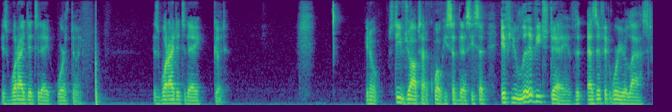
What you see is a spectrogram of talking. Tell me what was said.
Is what I did today worth doing? Is what I did today good? You know, Steve Jobs had a quote. He said this He said, If you live each day as if it were your last,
